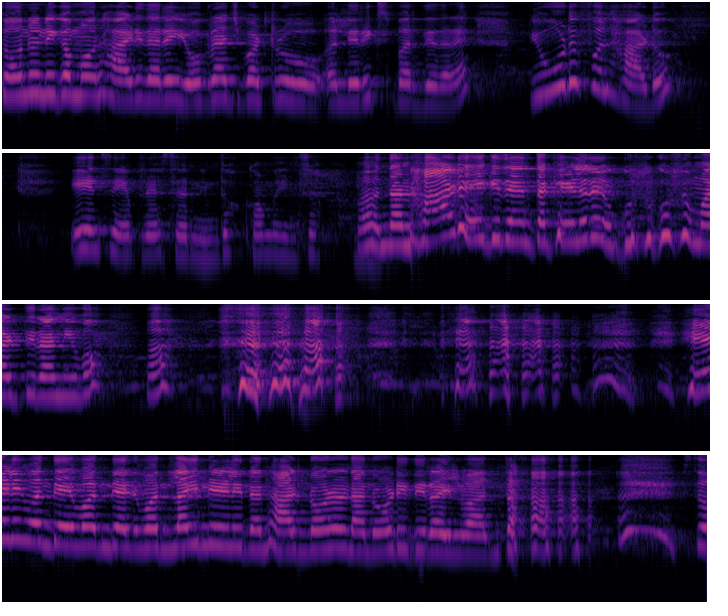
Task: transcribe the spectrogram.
Sonu Nigam ಅವ್ರು ಹಾಡಿದ್ದಾರೆ. ಯೋಗರಾಜ್ ಭಟ್ರು ಲಿರಿಕ್ಸ್ ಬರೆದಿದ್ದಾರೆ. ಬ್ಯೂಟಿಫುಲ್ ಹಾಡು. ಏನು ಸ್ನೇಹಪ್ರಿಯ ಸರ್ ನಿಮ್ಮದು ಕಾಮೆಂಟ್ಸು ನನ್ನ ಹಾಡು ಹೇಗಿದೆ ಅಂತ ಕೇಳಿದ್ರೆ ಗುಸು ಗುಸು ಮಾಡ್ತೀರಾ ನೀವು? ಹಾಂ? ಹೇಳಿ ಒಂದೇ ಒಂದೇ ಒಂದು ಲೈನ್ ಹೇಳಿ ನನ್ನ ಹಾಡು ನೋಡೋಣ ನೋಡಿದ್ದೀರಾ ಇಲ್ವಾ ಅಂತ. ಸೊ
